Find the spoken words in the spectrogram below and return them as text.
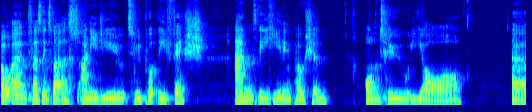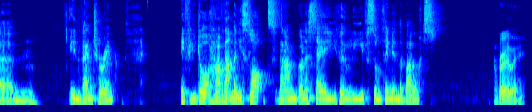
Oh, um, first things first, I need you to put the fish and the healing potion onto your um, inventory. If you don't have that many slots, then I'm going to say you can leave something in the boat. Really?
